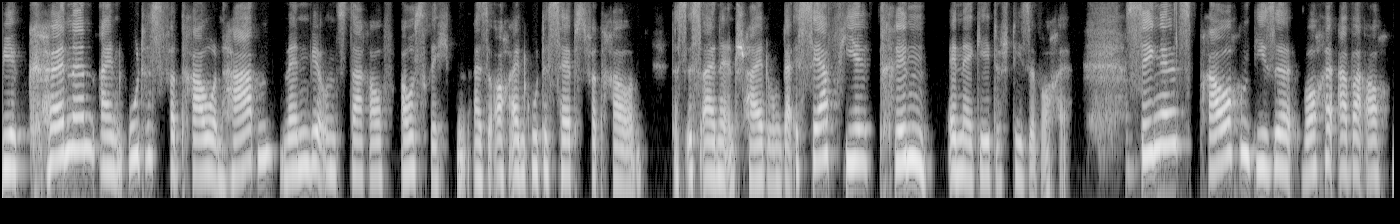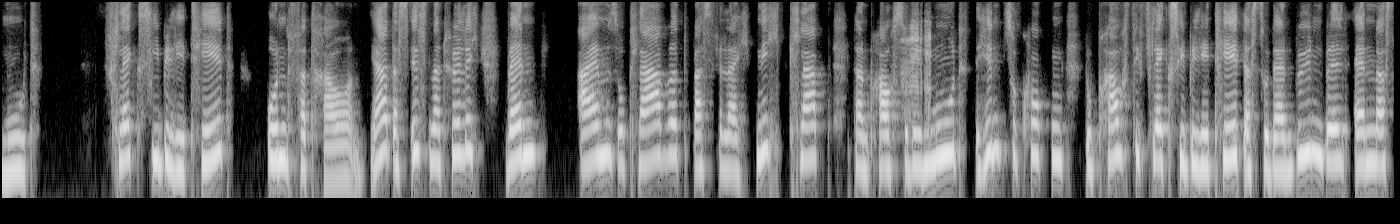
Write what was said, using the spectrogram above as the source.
wir können ein gutes Vertrauen haben, wenn wir uns darauf ausrichten, also auch ein gutes Selbstvertrauen. Das ist eine Entscheidung. Da ist sehr viel drin energetisch diese Woche. Singles brauchen diese Woche aber auch Mut, Flexibilität und Vertrauen. Ja, das ist natürlich, wenn einem so klar wird, was vielleicht nicht klappt, dann brauchst du den Mut hinzugucken. Du brauchst die Flexibilität, dass du dein Bühnenbild änderst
